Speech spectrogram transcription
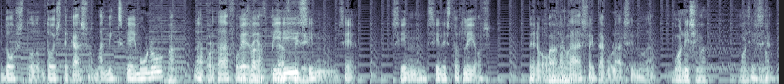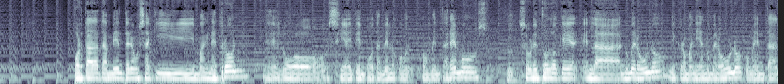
2 todo, este caso. Mad Mix Game 1, la portada fue de Azpiri, sin, sin, sin estos líos pero portada espectacular, sin duda. Buenísima, buenísima. Portada también tenemos aquí Magnetron, eh, luego si hay tiempo también lo comentaremos. Sobre todo que en la número 1, Micromanía número 1, comentan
